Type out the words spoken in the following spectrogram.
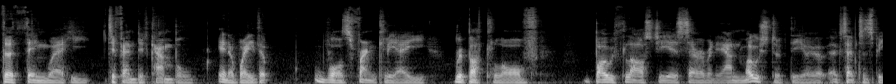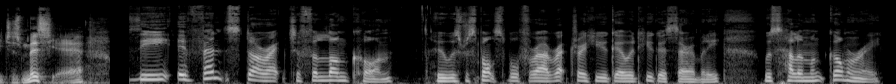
the thing where he defended Campbell in a way that was frankly a rebuttal of both last year's ceremony and most of the uh, acceptance speeches from this year. The events director for Loncon who was responsible for our Retro Hugo and Hugo ceremony, was Helen Montgomery.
